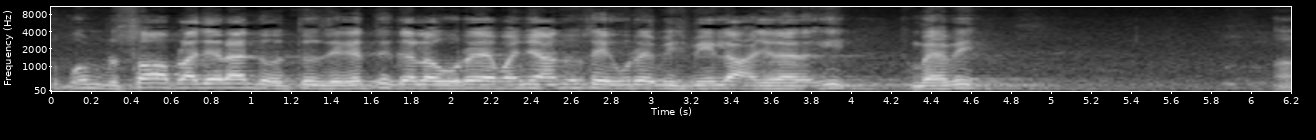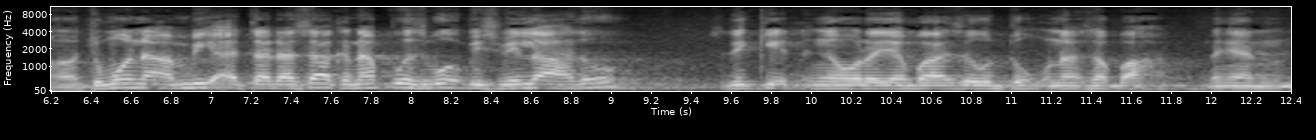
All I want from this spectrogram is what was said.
itu pun besar pelajaran tu. Tu saya kata kalau hurai banyak tu saya hurai bismillah je lah lagi. Sampai habis. Ha, cuma nak ambil atas dasar kenapa sebut bismillah tu sedikit dengan orang yang bahasa untuk munasabah dengan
